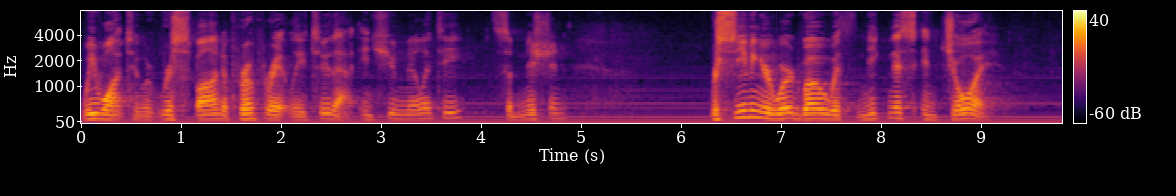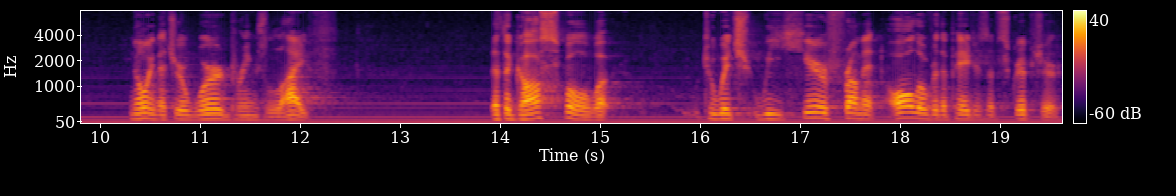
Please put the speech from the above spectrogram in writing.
we want to respond appropriately to that in humility, submission, receiving your Word woe with meekness and joy, knowing that your Word brings life, that the gospel, what to which we hear from it all over the pages of Scripture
